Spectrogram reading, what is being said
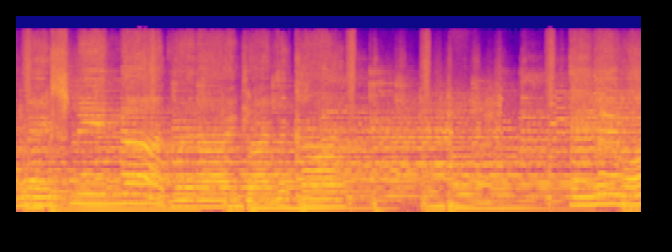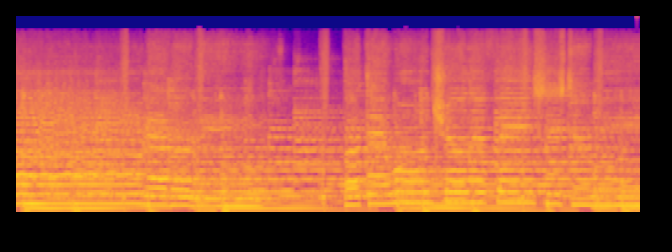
One makes me nod when I drive the car. And they won't ever leave, but they won't show their faces to me.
